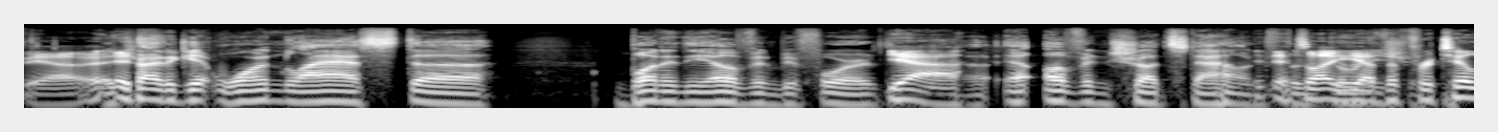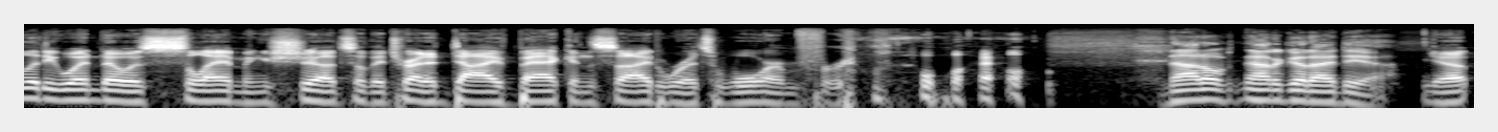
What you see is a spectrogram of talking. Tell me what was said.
Yeah. They try to get one last uh, bun in the oven before Yeah. uh, oven shuts down. It's like, yeah, the fertility window is slamming shut, so they try to dive back inside where it's warm for a little while. Not a, not a good idea. Yep.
